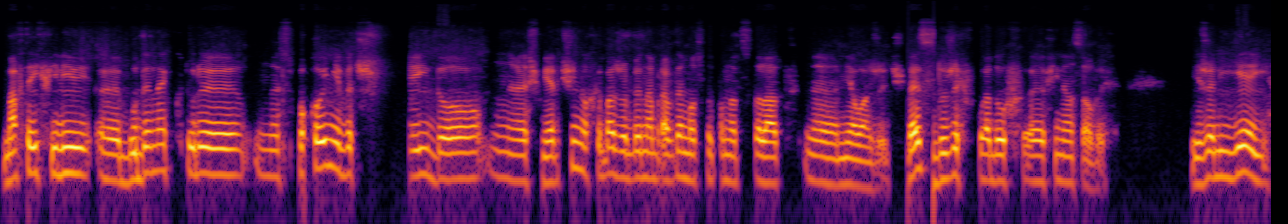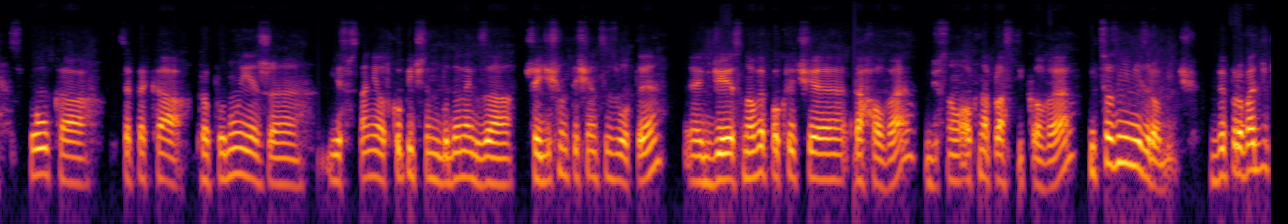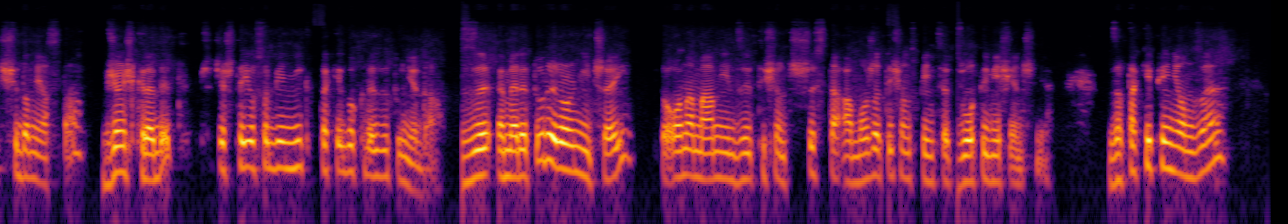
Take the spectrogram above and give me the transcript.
ma w tej chwili y, budynek, który spokojnie wytrzyma jej do śmierci, no chyba, żeby naprawdę mocno ponad 100 lat miała żyć, bez dużych wkładów finansowych. Jeżeli jej spółka CPK proponuje, że jest w stanie odkupić ten budynek za 60 tysięcy złotych, y, gdzie jest nowe pokrycie dachowe, gdzie są okna plastikowe i co z nimi zrobić? Wyprowadzić się do miasta, wziąć kredyt? Przecież tej osobie nikt takiego kredytu nie da. Z emerytury rolniczej to ona ma między 1300 a może 1500 zł miesięcznie. Za takie pieniądze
